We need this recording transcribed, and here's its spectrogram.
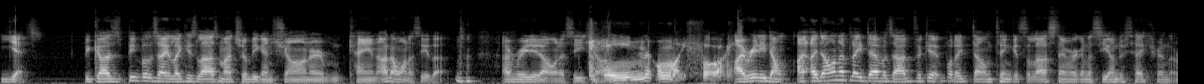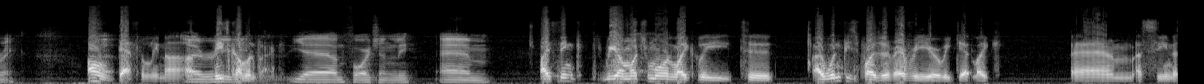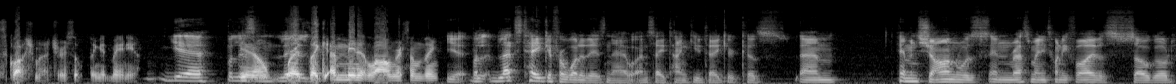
yes, because people say like his last match should be against Shawn or Kane. I don't want to see that. I really don't want to see Shawn. Kane? Oh my fuck. I really don't. I, I don't want to play devil's advocate, but I don't think it's the last time we're going to see Undertaker in the ring. Oh, definitely not. I really, He's coming back. Yeah, unfortunately. Um, I think we are much more likely to. I wouldn't be surprised if every year we get like um, a Cena squash match or something at Mania. yeah, but You know, listen, where it's like a minute long or something. yeah, but let's take it for what it is now and say thank you, Taker, because um, him and Shawn was in WrestleMania 25 is so good.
